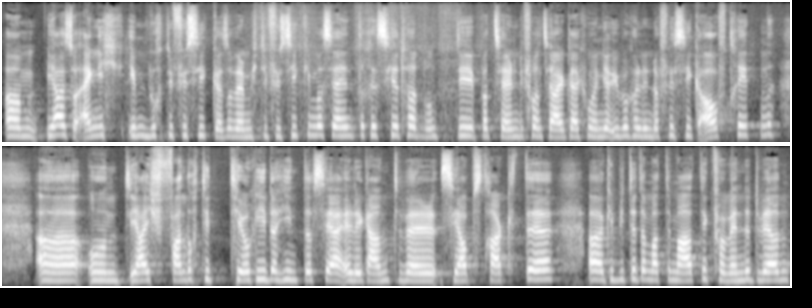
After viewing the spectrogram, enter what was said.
Ähm, ja, also eigentlich eben durch die Physik. Also weil mich die Physik immer sehr interessiert hat und die partiellen Differentialgleichungen ja überall in der Physik auftreten. Äh, und ja, ich fand auch die Theorie dahinter sehr elegant, weil sehr abstrakte äh, Gebiete der Mathematik verwendet werden,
